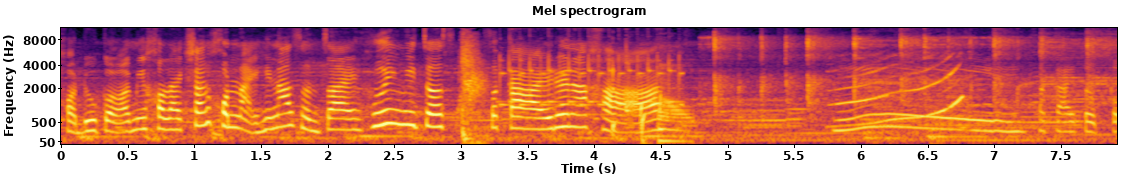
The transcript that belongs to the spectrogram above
ขอดูก่อนว่ามีคอลเลกชันคนไหนที่น่าสนใจ เฮ้ย มีเจอสกายด้วยนะคะนี่สกายเติบโต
